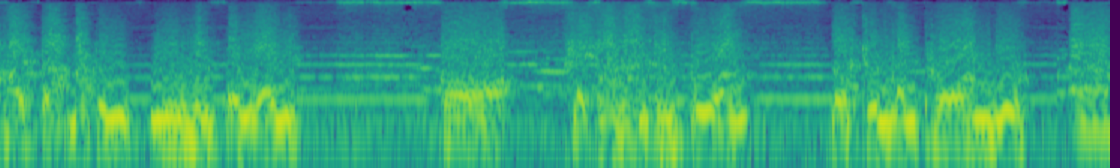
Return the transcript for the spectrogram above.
ถอยกลับมาถึงเมืองฮันตงแล้วเนี่ยก็ให้ทหารทั้งปวงประชุมกันพร้อมอยู่เอ่อ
